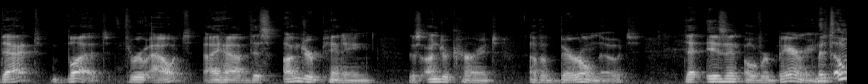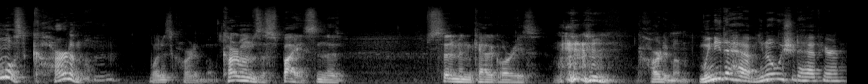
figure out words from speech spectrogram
that? But throughout, I have this underpinning, this undercurrent of a barrel note that isn't overbearing. But it's almost cardamom. what is cardamom? Cardamom's a spice in the cinnamon categories. Cardamom. We need to have. You know what we should have here?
